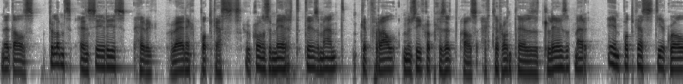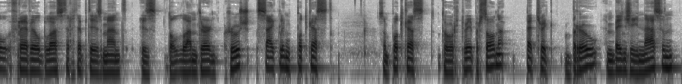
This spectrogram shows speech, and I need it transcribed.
Net als films en series heb ik weinig podcasts geconsumeerd deze maand. Ik heb vooral muziek opgezet als achtergrond tijdens het lezen. Maar één podcast die ik wel vrij veel beluisterd heb deze maand is de Lantern Rouge Cycling Podcast. Het is een podcast door twee personen, Patrick Bro en Benji Nassen.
